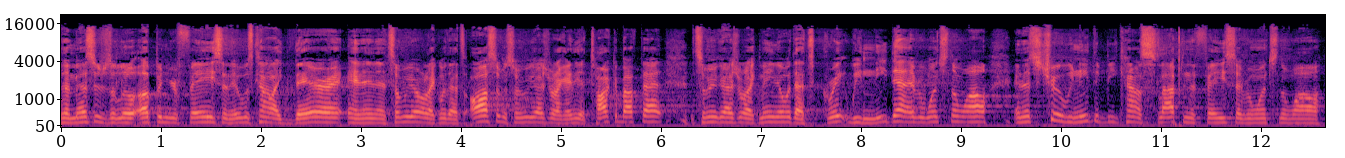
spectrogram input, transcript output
the message was a little up in your face, and it was kind of like there. And then some of you are like, well, that's awesome. And some of you guys were like, I need to talk about that. And some of you guys were like, man, you know what? That's great. We need that every once in a while. And it's true. We need to be kind of slapped in the face every once in a while,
